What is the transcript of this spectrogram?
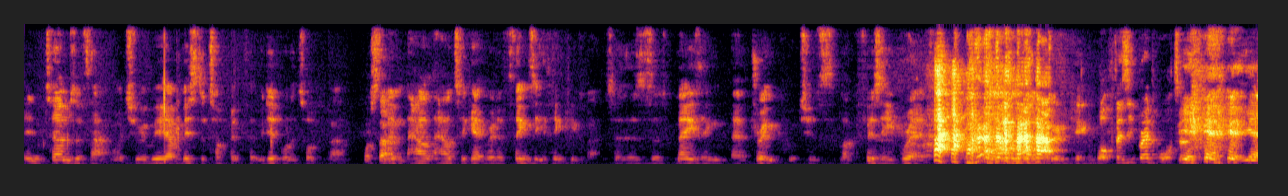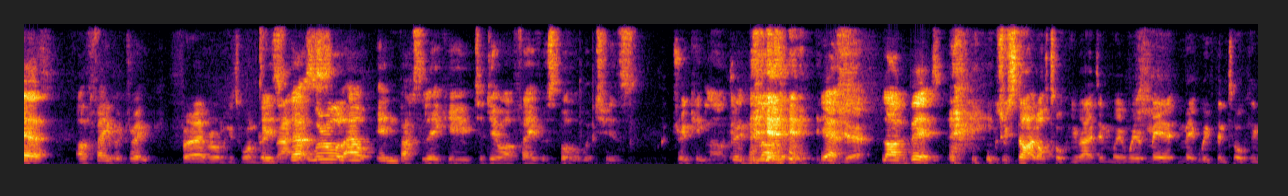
in terms of that, which we, we have missed a topic that we did want to talk about, What's that? um, how how to get rid of things that you're thinking about. So there's this amazing uh, drink which is like fizzy bread. We all love drinking. What fizzy bread water Yeah, yeah. Our favourite drink for everyone who's wondering is that. that is- we're all out in Vasiliki to do our favourite sport, which is drinking lager. Drinking lager. Yeah, yeah, lager beers. which we started off talking about, didn't we? we me, me, we've been talking.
